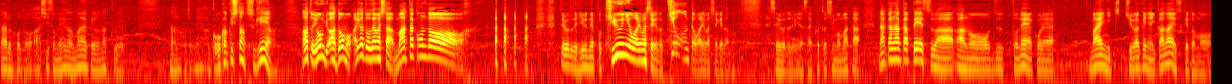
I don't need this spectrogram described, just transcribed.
ー、なるほど。あシーソンも絵がうまいけどなく。なるほどね。合格したん？すげえやん。あと4秒。あどうも。ありがとうございました。また今度。ということで昼寝っぽ急に終わりましたけど。キューンって終わりましたけども。そういうことで皆さん今年もまたなかなかペースはあのずっとねこれ毎日っていうわけにはいかないですけども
